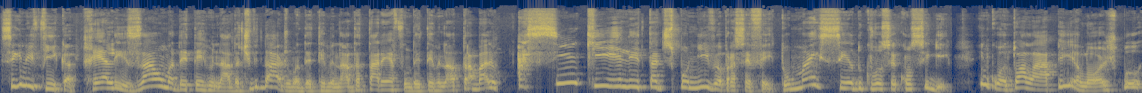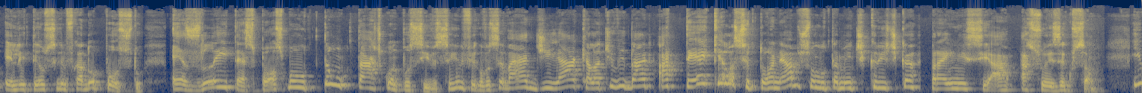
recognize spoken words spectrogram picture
Significa realizar uma determinada atividade, uma determinada tarefa, um determinado trabalho assim que ele está disponível para ser feito, o mais cedo que você conseguir. Enquanto ALAP, é lógico, ele tem o significado oposto. As late as possible, tão tarde quanto possível. Significa você vai adiar aquela atividade até que ela se torne absolutamente crítica para iniciar a sua execução. E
